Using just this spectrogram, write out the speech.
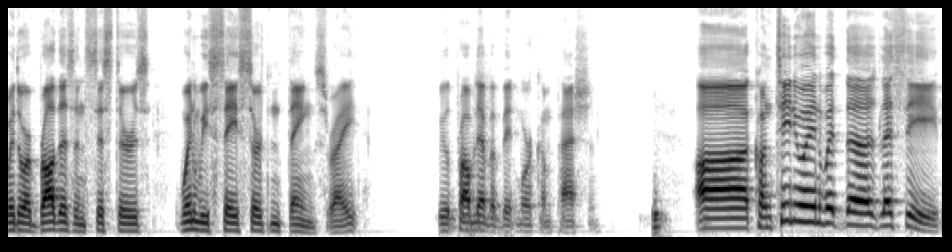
with our brothers and sisters when we say certain things, right? We'll probably have a bit more compassion. Uh, continuing with the, let's see,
